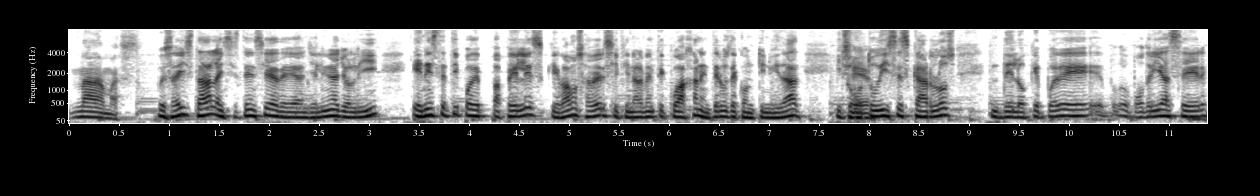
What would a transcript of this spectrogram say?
nada más. Pues ahí está la insistencia de Angelina Jolie en este tipo de papeles que vamos a ver si finalmente cuajan en términos de continuidad. Y como Sí. tú dices, Carlos, de lo que puede podría ser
